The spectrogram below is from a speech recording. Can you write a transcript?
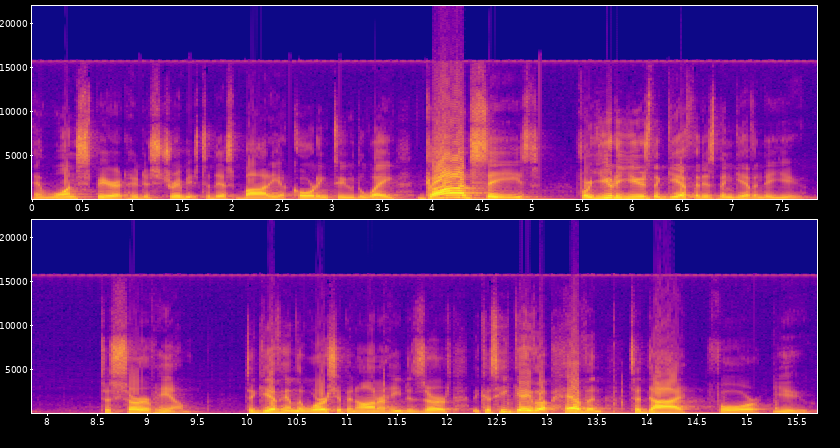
and one Spirit who distributes to this body according to the way God sees for you to use the gift that has been given to you to serve Him, to give Him the worship and honor He deserves because He gave up heaven to die for you.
